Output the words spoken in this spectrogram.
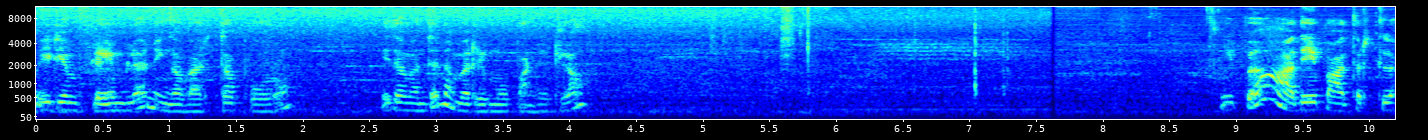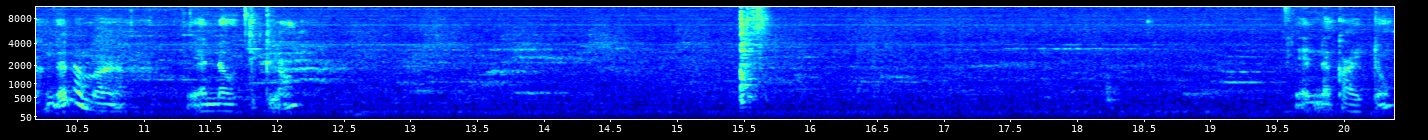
மீடியம் ஃப்ளேமில் நீங்கள் வறுத்தா போகிறோம் இதை வந்து நம்ம ரிமூவ் பண்ணிடலாம். இப்போ அதே பாத்திரத்தில் வந்து நம்ம எண்ணெய் ஊற்றிக்கலாம் எண்ணெய் காய்ட்டும்.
